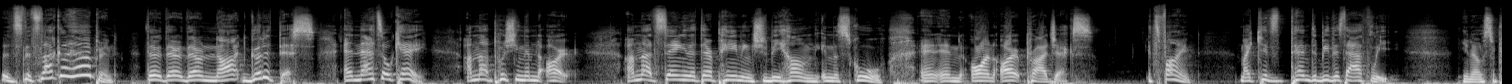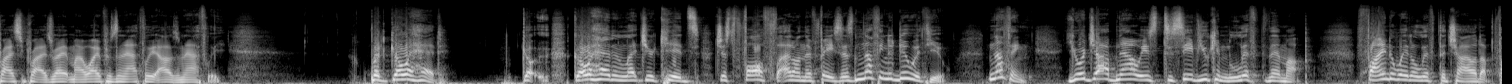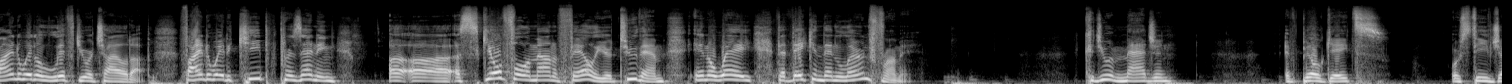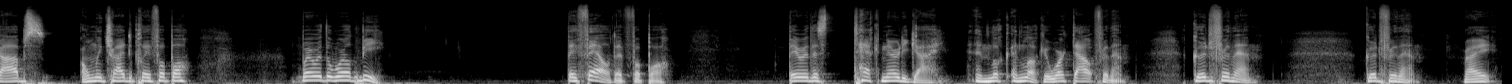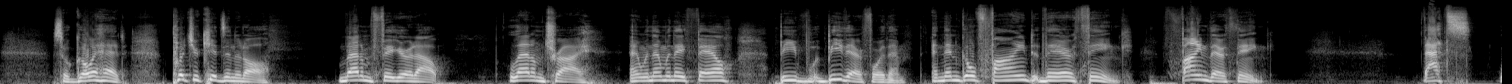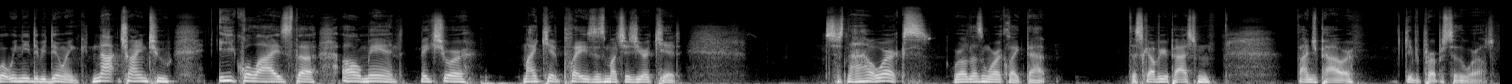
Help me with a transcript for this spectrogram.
it's, it's not going to happen. They're, they're, they're not good at this. And that's okay. I'm not pushing them to art. I'm not saying that their painting should be hung in the school and, and on art projects. It's fine. My kids tend to be this athlete. You know, surprise, surprise, right? My wife was an athlete, I was an athlete. But go ahead. Go go ahead and let your kids just fall flat on their face. It has nothing to do with you. Nothing. Your job now is to see if you can lift them up. Find a way to lift the child up. Find a way to lift your child up. Find a way to keep presenting a, a, a skillful amount of failure to them in a way that they can then learn from it. Could you imagine if Bill Gates or Steve Jobs only tried to play football? Where would the world be? They failed at football. They were this tech nerdy guy. And look and look, it worked out for them. Good for them. Good for them, right? So go ahead, put your kids in it all. Let them figure it out. Let them try. And when then when they fail, be be there for them. And then go find their thing. Find their thing. That's what we need to be doing, not trying to equalize the, oh man, make sure my kid plays as much as your kid. It's just not how it works. World doesn't work like that. Discover your passion, find your power, give a purpose to the world.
